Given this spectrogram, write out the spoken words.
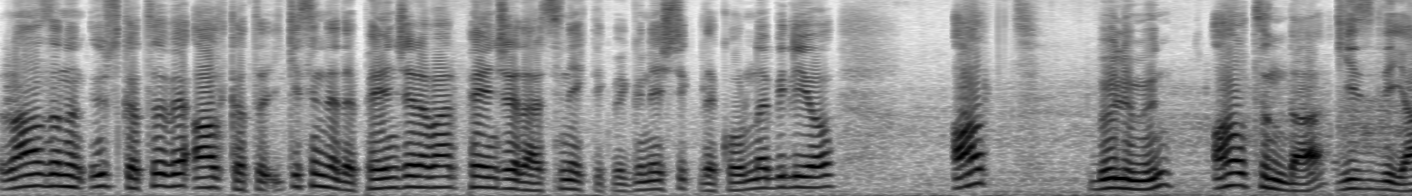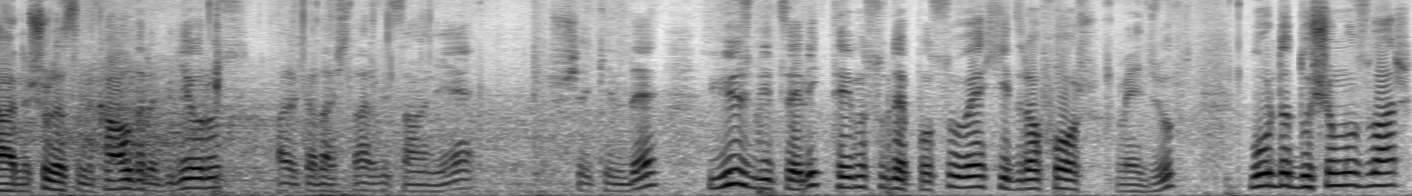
Ranzanın üst katı ve alt katı ikisinde de pencere var. Pencereler sineklik ve güneşlikle korunabiliyor. Alt bölümün altında gizli yani şurasını kaldırabiliyoruz. Arkadaşlar bir saniye. Şu şekilde 100 litrelik temiz su deposu ve hidrofor mevcut. Burada duşumuz var.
